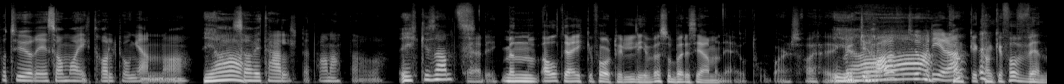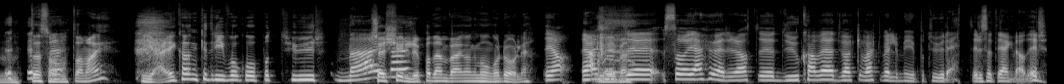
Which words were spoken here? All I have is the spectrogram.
på tur i sommer gikk Trolltungen og Ja, sov i telt et par netter. Og... ikke sant? Men alt jeg ikke får til i livet, så bare sier jeg men jeg er jo tobarnsfar. herregud. Ja. Du har vært på tur med de, da? Kan, ikke, kan ikke forvente sånt av meg. Jeg kan ikke drive og gå på tur. Nei, Så jeg skylder på dem hver gang noen går dårlig. Ja, Ja. altså, så jeg hører at eh, du, Kaveh, du har ikke vært veldig mye på tur etter 71 grader.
